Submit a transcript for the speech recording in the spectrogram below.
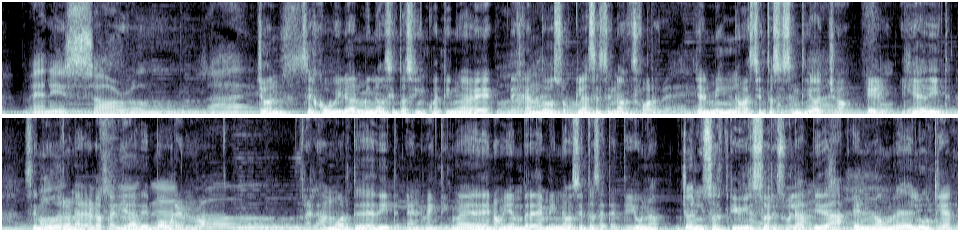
John se jubiló en 1959, dejando sus clases en Oxford, y en 1968 él y Edith se mudaron a la localidad de Bournemouth. Tras la muerte de Edith el 29 de noviembre de 1971, John hizo escribir sobre su lápida el nombre de Lúthien.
